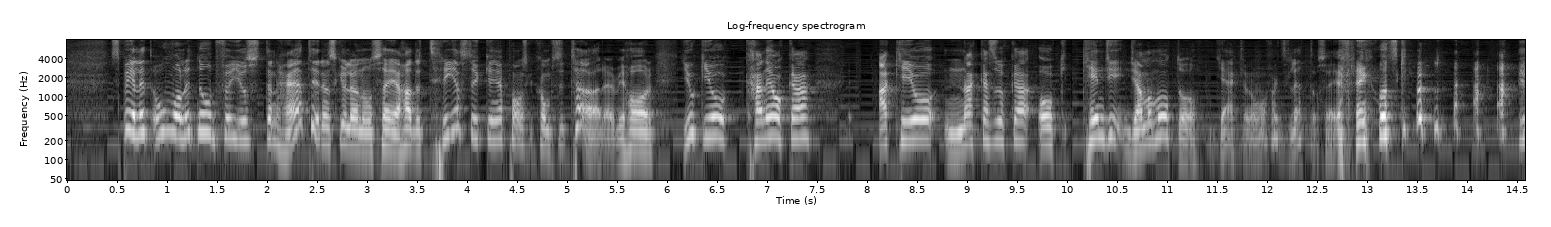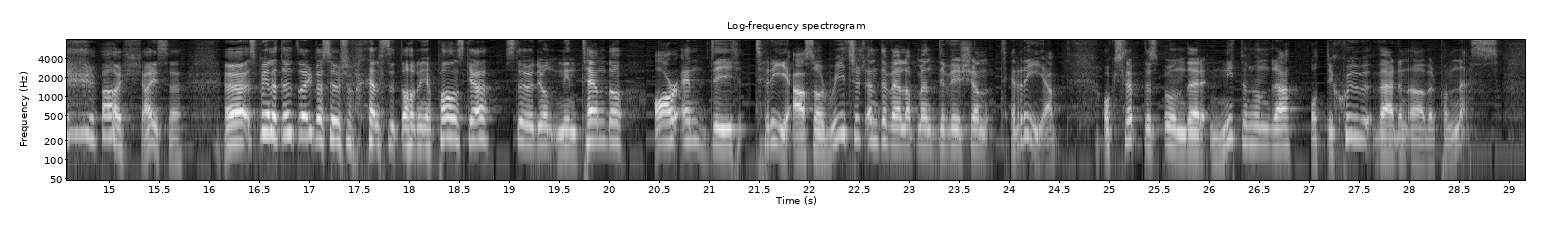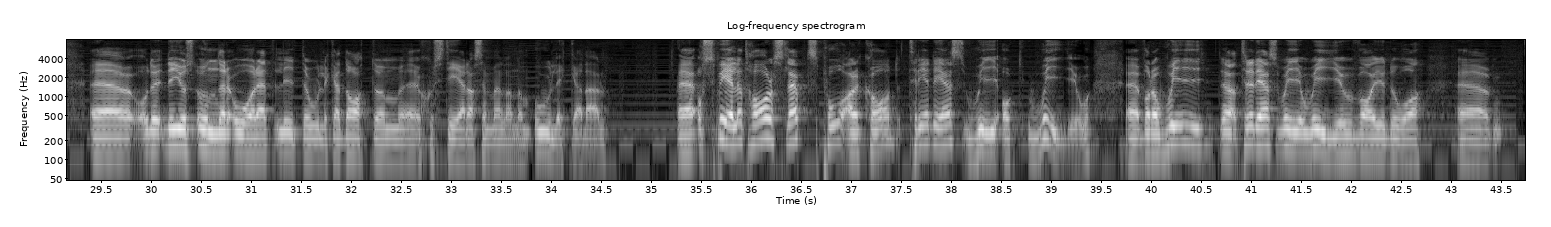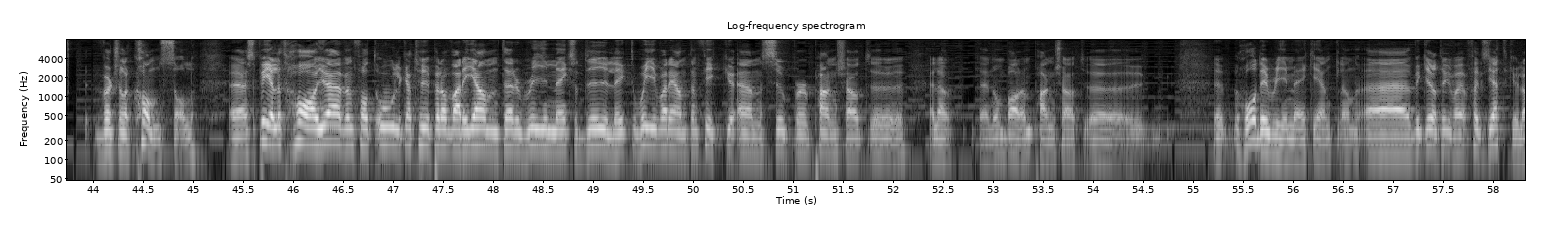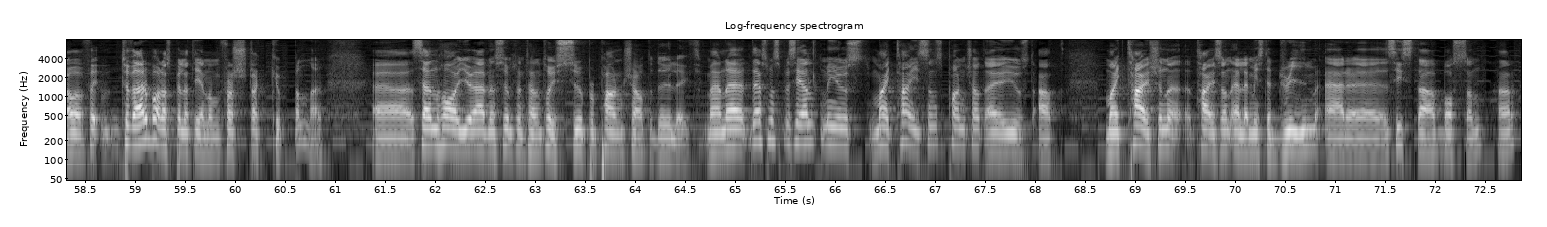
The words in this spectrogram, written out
Spelet, ovanligt nog för just den här tiden skulle jag nog säga, hade tre stycken japanska kompositörer. Vi har Yukio Kaneoka, Akio Nakazuka och Kenji Yamamoto. Jäklar, de var faktiskt lätta att säga för en gångs skull. Ah, scheisse. Uh, spelet utvecklas hur som helst av den japanska studion Nintendo R&D 3, alltså Research and Development Division 3, och släpptes under 1987 världen över på NES. Uh, eh, och det, det, är just under året, lite olika datum uh, justeras emellan de olika där. Uh, och spelet har släppts på arkad, 3DS, Wii och Wii U. Uh, varav Wii, 3DS, Wii och Wii U var ju då Virtual Console. Eh, spelet har ju även fått olika typer av varianter, remakes och dylikt. Wii-varianten fick ju en Super Punch-Out, eh, eller eh, nog bara en Punch-Out, HD-remake eh, egentligen, uh, vilket jag tyckte var faktiskt jättekul. Jag har tyvärr bara spelat igenom första kuppen där. Uh, sen har ju även Super Nintendo tagit Super Punch-Out och dylikt. Men uh, det som är speciellt med just Mike Tysons Punch-Out är just att Mike Tyson, Tyson eller Mr Dream, är sista bossen här.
